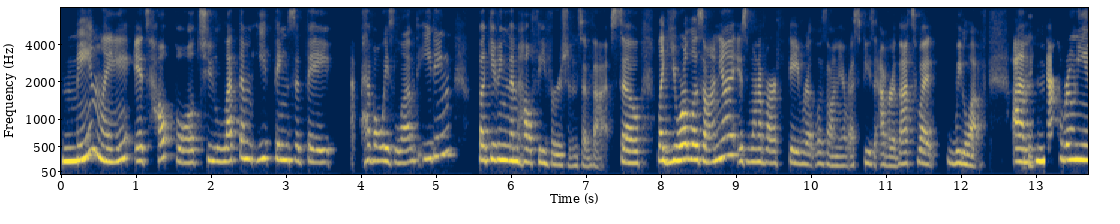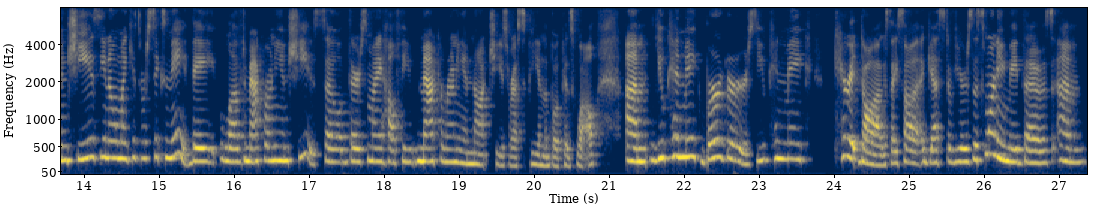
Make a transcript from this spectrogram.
Mainly, it's helpful to let them eat things that they have always loved eating, but giving them healthy versions of that. So, like your lasagna is one of our favorite lasagna recipes ever. That's what we love. Um, macaroni and cheese, you know, my kids were six and eight. They loved macaroni and cheese. So, there's my healthy macaroni and not cheese recipe in the book as well. Um, you can make burgers, you can make carrot dogs. I saw a guest of yours this morning made those. Um,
